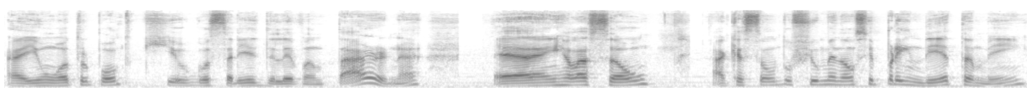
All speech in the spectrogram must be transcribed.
aí um outro ponto que eu gostaria de levantar, né, é em relação à questão do filme não se prender também.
